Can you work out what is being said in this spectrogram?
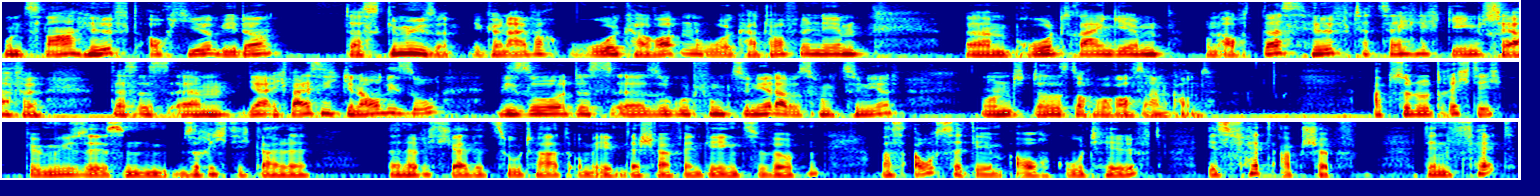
Und zwar hilft auch hier wieder das Gemüse. Ihr könnt einfach rohe Karotten, rohe Kartoffeln nehmen, ähm, Brot reingeben und auch das hilft tatsächlich gegen Schärfe. Das ist, ähm, ja, ich weiß nicht genau wieso, wieso das äh, so gut funktioniert, aber es funktioniert und das ist doch, worauf es ankommt. Absolut richtig. Gemüse ist ein, so richtig geile, eine richtig geile Zutat, um eben der Schärfe entgegenzuwirken. Was außerdem auch gut hilft, ist Fett abschöpfen. Denn Fett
